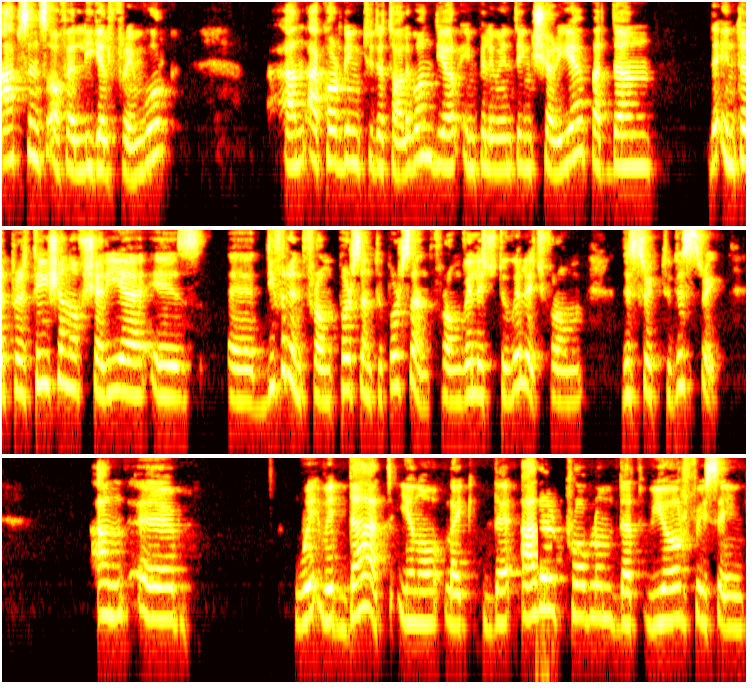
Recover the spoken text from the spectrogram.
absence of a legal framework. And according to the Taliban, they are implementing Sharia, but then the interpretation of Sharia is uh, different from person to person, from village to village, from district to district. And uh, with, with, that, you know, like the other problem that we are facing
